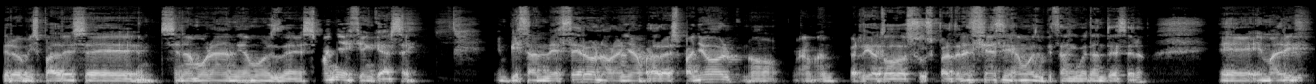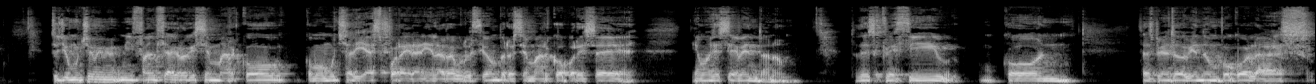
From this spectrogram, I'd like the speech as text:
pero mis padres se, se enamoran, digamos, de España y deciden quedarse ahí. Empiezan de cero, no hablan ni una palabra de español, no, han perdido todas sus pertenencias, digamos, empiezan completamente de cero, eh, en Madrid. Entonces yo mucho mi, mi, infancia creo que se marcó, como mucha diáspora iraní en la revolución, pero se marcó por ese, digamos, ese evento, ¿no? Entonces crecí con, ¿sabes? Primero todo viendo un poco las,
